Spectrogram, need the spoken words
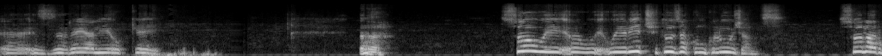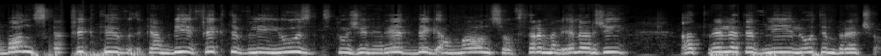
uh, is really okay. Uh, so we, uh, we, we reach to the conclusions. Solar bonds effective, can be effectively used to generate big amounts of thermal energy at relatively low temperature.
